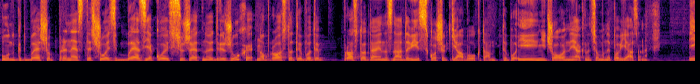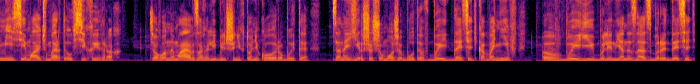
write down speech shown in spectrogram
пункт Б, щоб принести щось без якоїсь сюжетної двіжухи. Ну просто, типу, ти просто та я не знаю, довіз кошик яблук там, типу, і нічого ніяк на цьому не пов'язане. Ці місії мають вмерти у всіх іграх. Цього не має взагалі більше ніхто ніколи робити. Це найгірше, що може бути. Вбий 10 кабанів, вбий блін, я не знаю, збери 10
